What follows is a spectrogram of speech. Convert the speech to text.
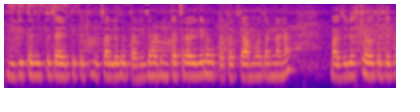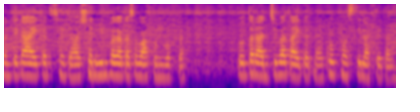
मी जिथं जिथं जाईल तिथं तिथं चालत होतं आणि झाडून कचरा वगैरे होता तर त्यामुळे त्यांना ना बाजूलाच ठेवत होते पण ते काय ऐकतच नव्हते. हा शर्वील बघा कसं वाकून बघतं. तो तर अजिबात ऐकत नाही. खूप मस्ती लागते त्याला.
